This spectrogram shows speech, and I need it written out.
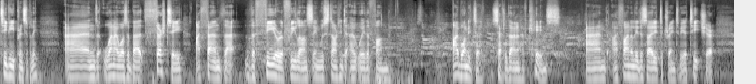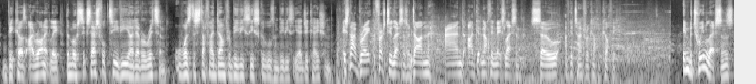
TV principally. And when I was about 30, I found that the fear of freelancing was starting to outweigh the fun. I wanted to settle down and have kids, and I finally decided to train to be a teacher because ironically, the most successful TV I'd ever written was the stuff I'd done for BBC Schools and BBC Education. It's now break, the first two lessons are done, and I've got nothing next lesson, so I've got time for a cup of coffee. In between lessons,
